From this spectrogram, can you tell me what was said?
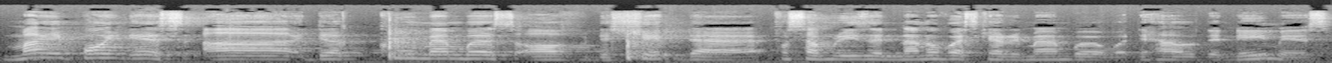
my point is, uh, the crew members of the ship that, for some reason, none of us can remember what the hell the name is,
